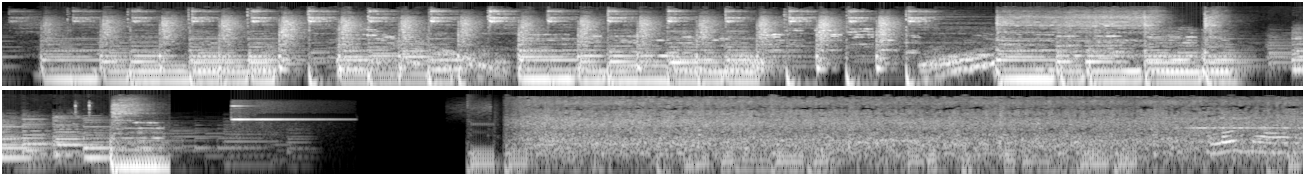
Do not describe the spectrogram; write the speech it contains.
Hello guys.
